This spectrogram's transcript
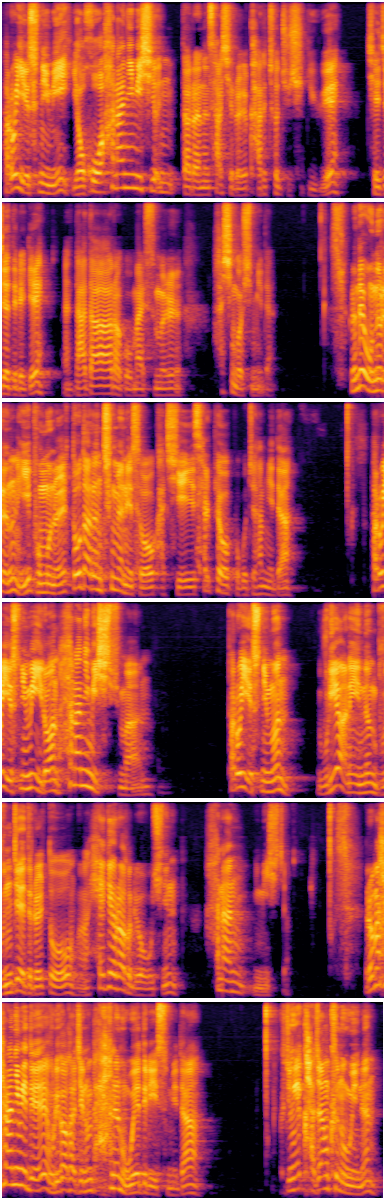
바로 예수님이 여호와 하나님이신다라는 사실을 가르쳐 주시기 위해 제자들에게 나다라고 말씀을 하신 것입니다. 그런데 오늘은 이 본문을 또 다른 측면에서 같이 살펴보고자 합니다. 바로 예수님이 이런 하나님이시지만 바로 예수님은 우리 안에 있는 문제들을 또 해결하려 오신 하나님이시죠. 여러분, 하나님에 대해 우리가 가지는 많은 오해들이 있습니다. 그 중에 가장 큰 오해는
